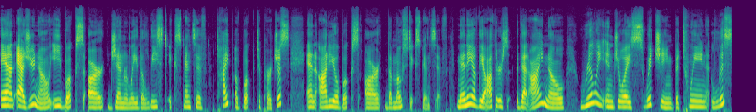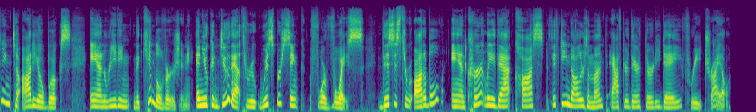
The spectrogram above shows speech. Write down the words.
And as you know, ebooks are generally the least expensive type of book to purchase, and audiobooks are the most expensive. Many of the authors that I know really enjoy switching between listening to audiobooks and reading the Kindle version. And you can do that through WhisperSync for Voice. This is through Audible, and currently that costs $15 a month after their 30 day free trial.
